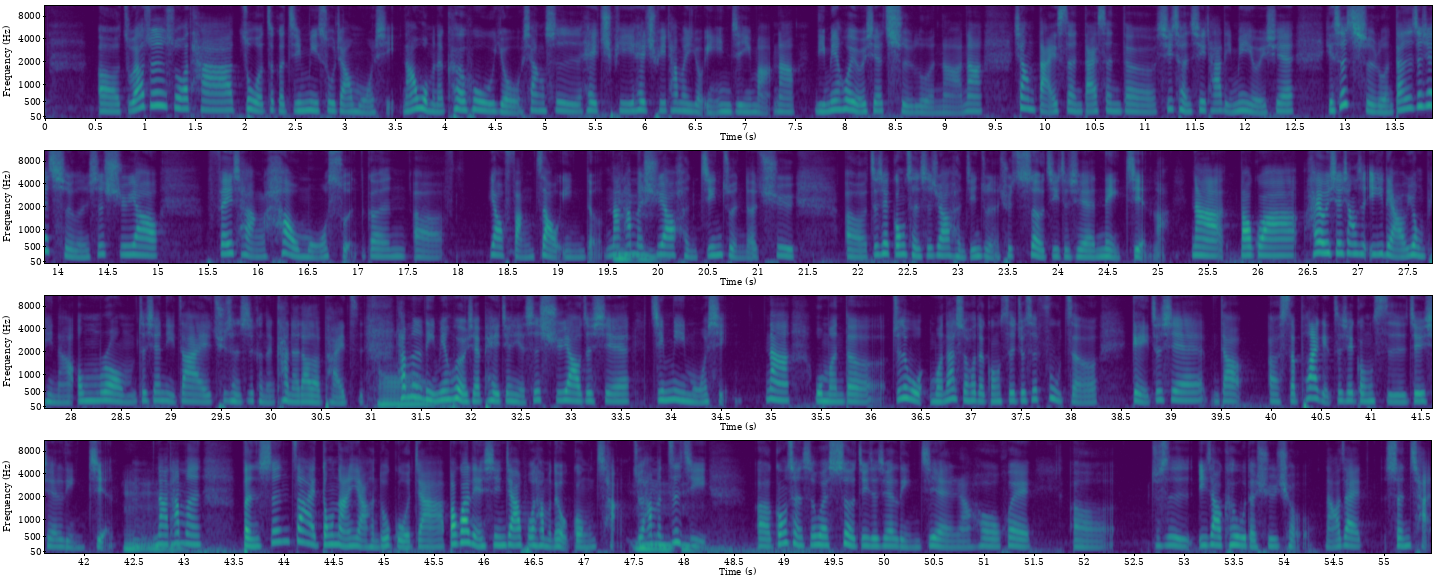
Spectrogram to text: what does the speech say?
呃，主要就是说它做这个精密塑胶模型。然后我们的客户有像是 HP，HP 他们有影印机嘛，那里面会有一些齿轮啊。那像 Dyson，Dyson 的吸尘器，它里面有一些也是齿轮，但是这些齿轮是需要非常耗磨损跟呃要防噪音的。那他们需要很精准的去。呃，这些工程师需要很精准的去设计这些内件啦。那包括还有一些像是医疗用品啊，Omron 这些你在屈臣氏可能看得到的牌子，哦、他们里面会有一些配件也是需要这些精密模型。那我们的就是我我那时候的公司就是负责给这些你知道呃 supply 给这些公司这些零件。嗯，那他们本身在东南亚很多国家，包括连新加坡他们都有工厂，就是他们自己呃工程师会设计这些零件，然后会。呃，就是依照客户的需求，然后再生产。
